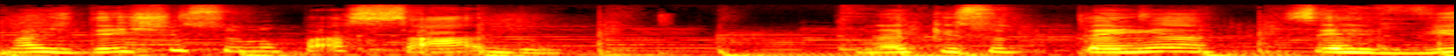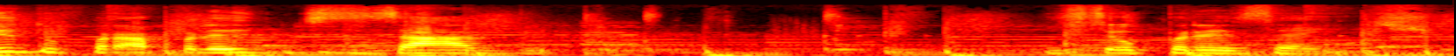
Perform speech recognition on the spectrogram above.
Mas deixe isso no passado. Né? Que isso tenha servido para aprendizado do seu presente.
